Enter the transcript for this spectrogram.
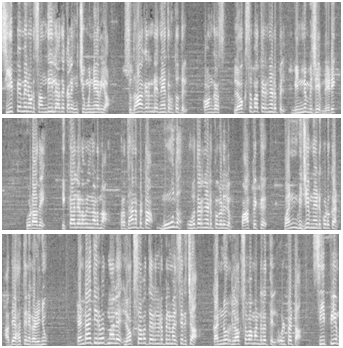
സി പി എമ്മിനോട് സന്ധിയില്ലാതെ കലഹിച്ചു മുന്നേറിയ സുധാകരന്റെ നേതൃത്വത്തിൽ കോൺഗ്രസ് ലോക്സഭാ തെരഞ്ഞെടുപ്പിൽ മിന്നും വിജയം നേടി. കൂടാതെ ഇക്കാലയളവിൽ നടന്ന പ്രധാനപ്പെട്ട മൂന്ന് ഉപതെരഞ്ഞെടുപ്പുകളിലും പാർട്ടിക്ക് വൻ വിജയം നേടിക്കൊടുക്കാൻ അദ്ദേഹത്തിന് കഴിഞ്ഞു. രണ്ടായിരത്തി ഇരുപത്തിനാല് ലോക്സഭാ തെരഞ്ഞെടുപ്പിൽ മത്സരിച്ച കണ്ണൂർ ലോക്സഭാ മണ്ഡലത്തിൽ ഉൾപ്പെട്ട സി പി എം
